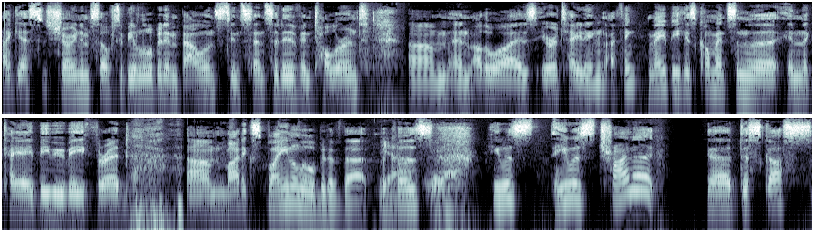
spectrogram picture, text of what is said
I guess, shown himself to be a little bit imbalanced, insensitive, intolerant, um, and otherwise irritating, I think maybe his comments in the in the KABBB thread um, might explain a little bit of that Yeah. because he was he was trying to uh, discuss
